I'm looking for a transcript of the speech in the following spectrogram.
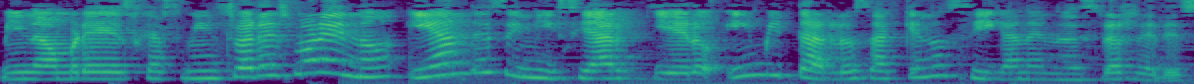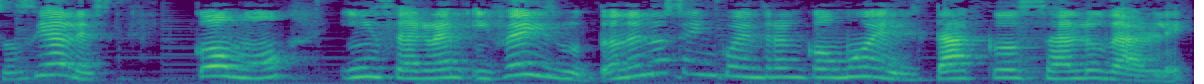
Mi nombre es Jazmín Suárez Moreno y antes de iniciar quiero invitarlos a que nos sigan en nuestras redes sociales como Instagram y Facebook, donde nos encuentran como El Taco Saludable.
